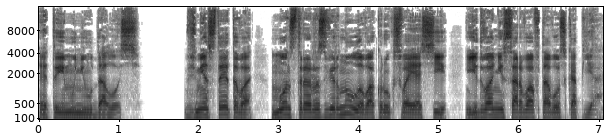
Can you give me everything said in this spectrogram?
это ему не удалось. Вместо этого монстра развернуло вокруг своей оси, едва не сорвав того с копья.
